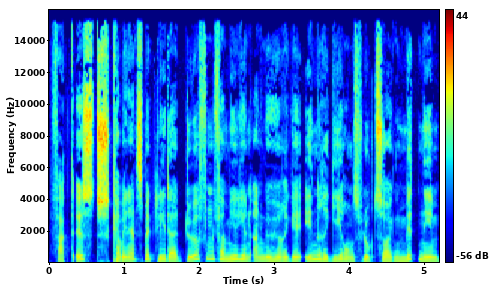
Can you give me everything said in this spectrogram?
Fakt ist, Kabinettsmitglieder dürfen Familienangehörige in Regierungsflugzeugen mitnehmen.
